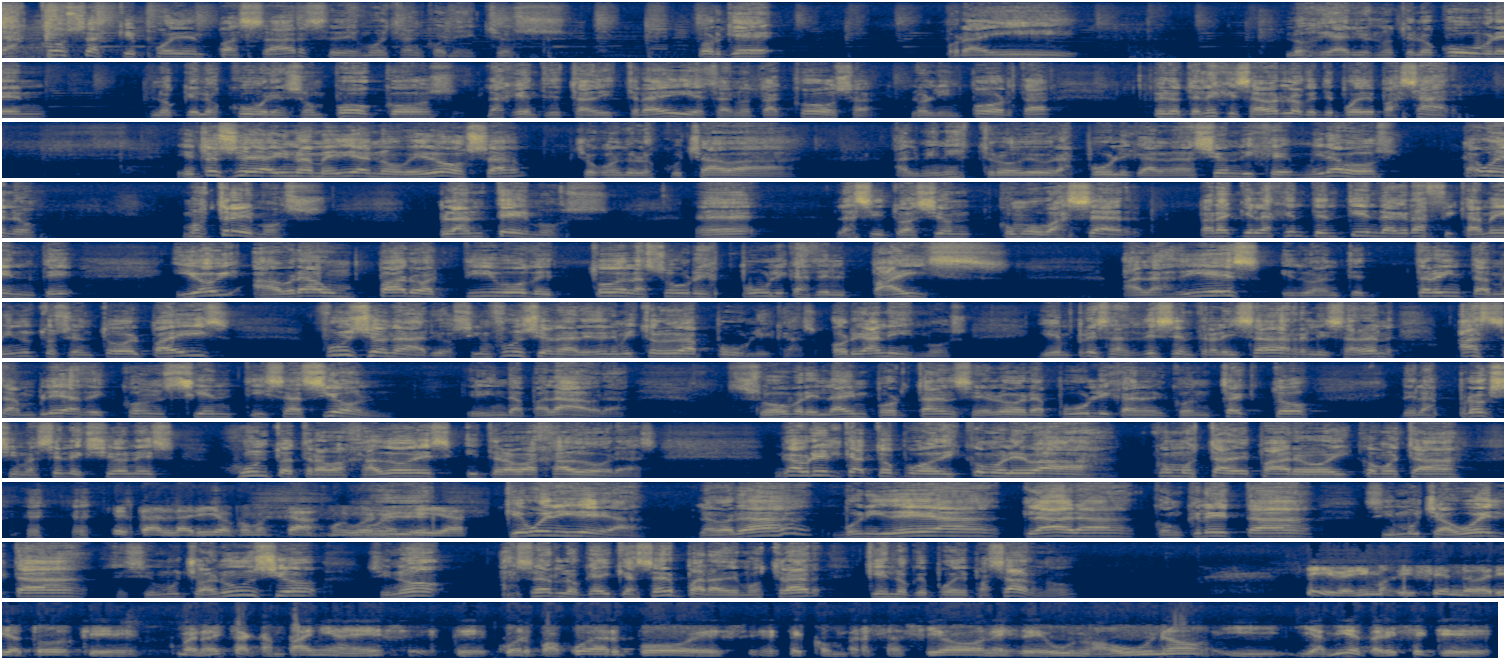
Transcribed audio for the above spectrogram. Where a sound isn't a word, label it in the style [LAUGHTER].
Las cosas que pueden pasar se demuestran con hechos. Porque por ahí los diarios no te lo cubren, lo que los cubren son pocos, la gente está distraída, está en otra cosa, no le importa, pero tenés que saber lo que te puede pasar. Y entonces hay una medida novedosa, yo cuando lo escuchaba al ministro de Obras Públicas de la Nación dije, mira vos, está bueno, mostremos, plantemos ¿eh? la situación, cómo va a ser, para que la gente entienda gráficamente, y hoy habrá un paro activo de todas las obras públicas del país a las 10 y durante 30 minutos en todo el país, funcionarios, sin funcionarios del Ministerio de Obras Públicas, organismos y empresas descentralizadas realizarán asambleas de concientización, qué linda palabra, sobre la importancia de la obra pública en el contexto de las próximas elecciones junto a trabajadores y trabajadoras. Gabriel Catopodis, ¿cómo le va? ¿Cómo está de paro hoy? ¿Cómo está? ¿Qué tal, Darío? ¿Cómo estás? Muy buenos días. Qué buena idea. La verdad, buena idea, clara, concreta, sin mucha vuelta, sin mucho anuncio, sino hacer lo que hay que hacer para demostrar qué es lo que puede pasar, ¿no? Sí, venimos diciendo, Darío, a todos que, bueno, esta campaña es este, cuerpo a cuerpo, es, de conversación, es de uno a uno, y, a mí me parece que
